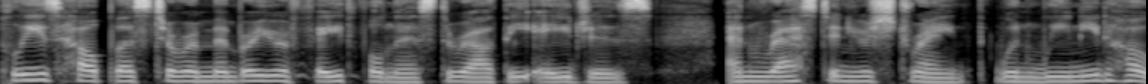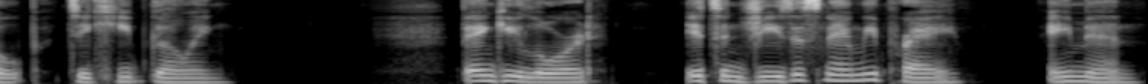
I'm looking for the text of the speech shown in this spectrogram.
Please help us to remember your faithfulness throughout the ages and rest in your strength when we need hope to keep going. Thank you, Lord. It's in Jesus' name we pray. Amen.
